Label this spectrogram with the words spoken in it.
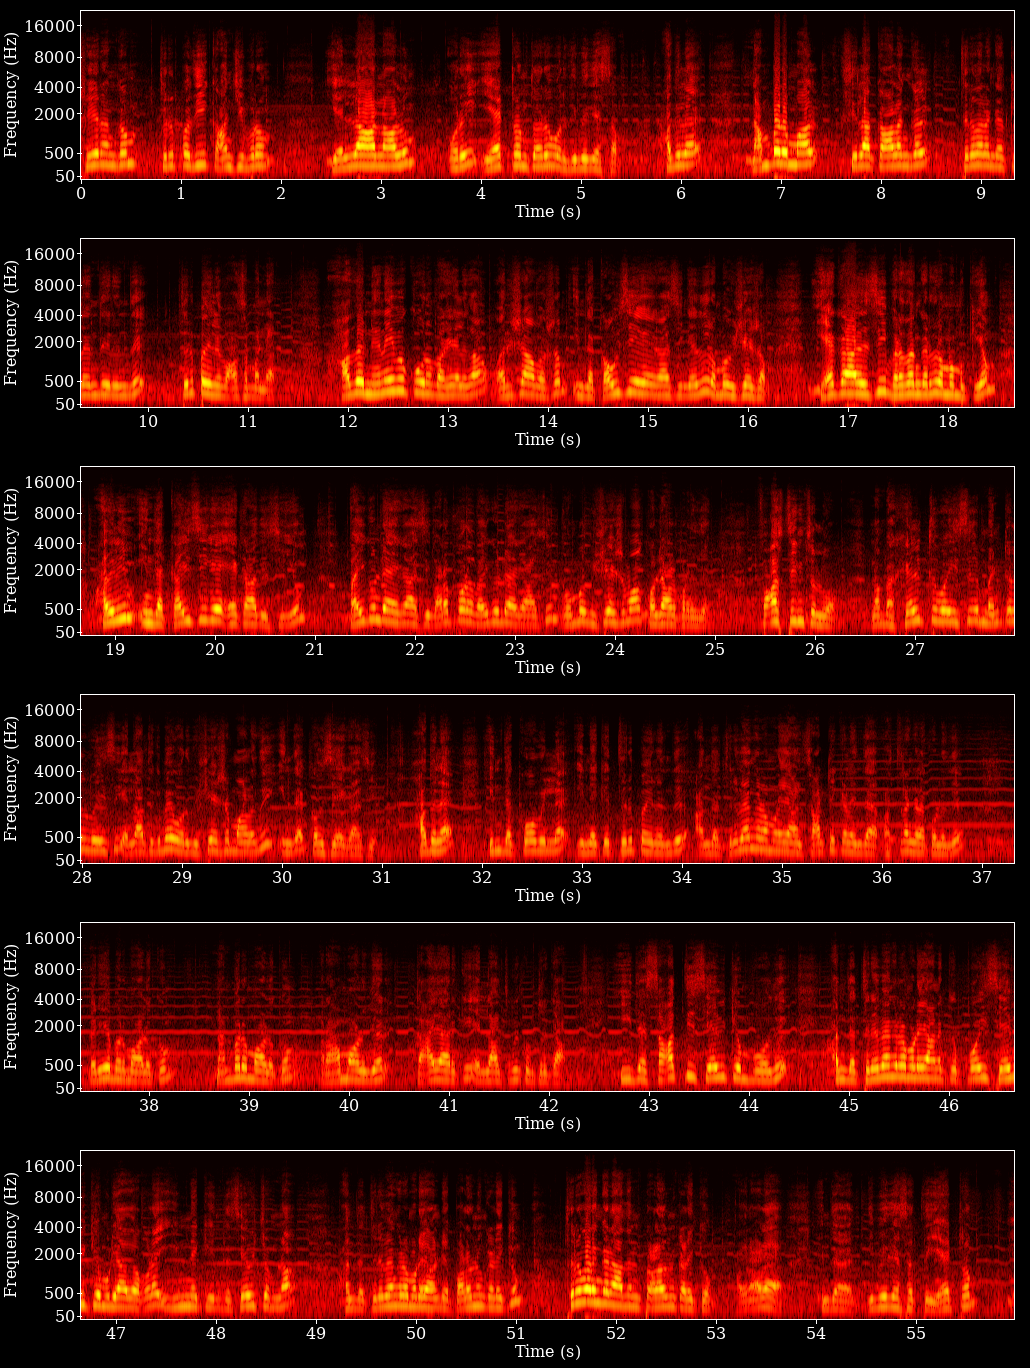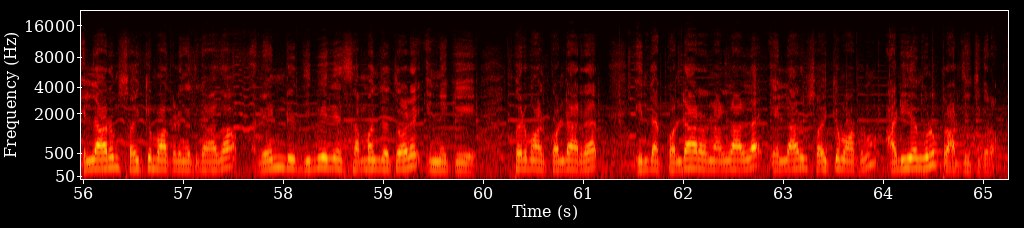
ஸ்ரீரங்கம் திருப்பதி காஞ்சிபுரம் எல்லா நாளும் ஒரு ஏற்றம் தரும் ஒரு திவ்ய தேசம் அதில் நம்பெருமாள் சில காலங்கள் திருவரங்கத்திலேருந்து இருந்து திருப்பதியில் வாசம் பண்ணார். அதை நினைவு கூறும் வகையில் தான் வருஷா வருஷம் இந்த கௌசிக ஏகாதசிங்கிறது ரொம்ப விசேஷம். ஏகாதசி விரதங்கிறது ரொம்ப முக்கியம். அதுலேயும் இந்த கைசிக ஏகாதசியும் வைகுண்ட ஏகாதசி வரப்போகிற வைகுண்ட ஏகாதசியும் ரொம்ப விசேஷமாக கொண்டாடப்படுறது. ஃபாஸ்டிங் சொல்லுவோம். நம்ம ஹெல்த் வைஸு மென்டல் வைஸு எல்லாத்துக்குமே ஒரு விசேஷமானது இந்த கௌசிகாசி அதில் இந்த கோவிலில் இன்றைக்கி திருப்பதியிலேருந்து அந்த திருவேங்கடமுடையான் சாட்டி கலைந்த வஸ்திரங்களை கொள்ளுது பெரிய பெருமாளுக்கும் நம்பெருமாளுக்கும் ராமானுஜர் தாயாருக்கு எல்லாத்துக்குமே கொடுத்துருக்கா. இதை சாத்தி சேவிக்கும் போது அந்த திருவேங்கடமுடையானுக்கு போய் சேவிக்க முடியாத கூட இன்றைக்கி இந்த சேவிச்சோம்னா அந்த திருவேங்கடமுடையானுடைய பலனும் கிடைக்கும் திருவரங்கநாதன் பலனும் கிடைக்கும். அதனால் இந்த திவ்ய தேசத்தை ஏற்றம் எல்லாரும் சௌக்கியமாக்கணுங்கிறதுக்காக தான் ரெண்டு திவ்ய சம்பந்தத்தோடு இன்றைக்கி பெருமாள் கொண்டாடுறார். இந்த கொண்டாடுற நல்லால எல்லாரும் சௌக்கியமாக்கணும் அடியங்களும் பிரார்த்திச்சுக்கிறோம்.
